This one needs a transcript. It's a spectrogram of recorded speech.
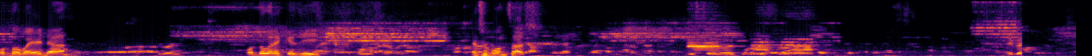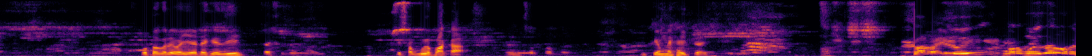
কত ভাই এটা? কত করে কেজি? একশো পঞ্চাশ। কত করে ভাই? এটা কেজি? সবগুলো পাকা? কেমনে খাইতে হয়? নরম হয়ে যায় পরে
